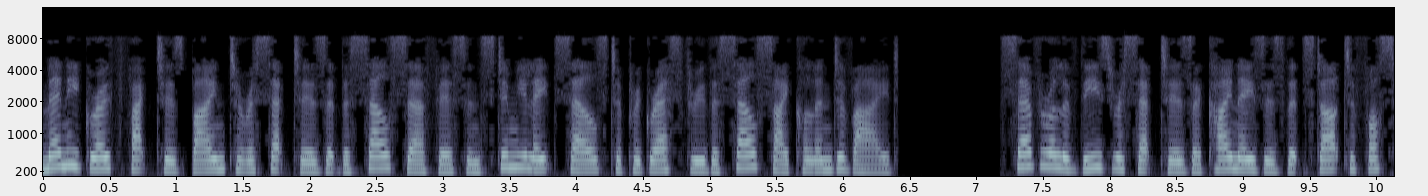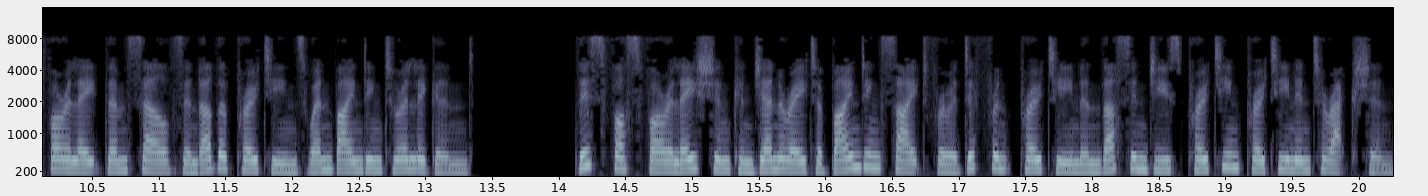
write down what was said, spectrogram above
Many growth factors bind to receptors at the cell surface and stimulate cells to progress through the cell cycle and divide. Several of these receptors are kinases that start to phosphorylate themselves and other proteins when binding to a ligand. This phosphorylation can generate a binding site for a different protein and thus induce protein-protein interaction.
